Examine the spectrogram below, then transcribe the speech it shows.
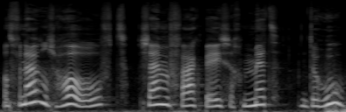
Want vanuit ons hoofd zijn we vaak bezig met de hoe.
